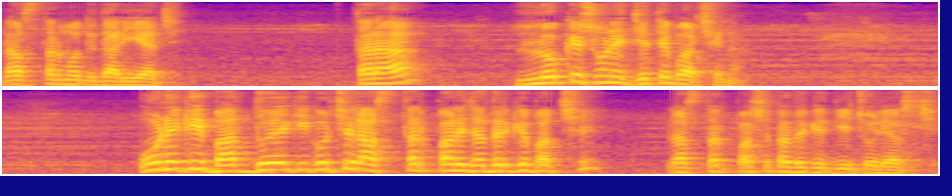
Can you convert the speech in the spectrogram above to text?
রাস্তার মধ্যে দাঁড়িয়ে আছে। তারা লোকেশনে যেতে পারছে না। অনেকেই বাধ্য হয়ে কী করছে, রাস্তার পারে যাদেরকে পাচ্ছে, রাস্তার পাশে তাদেরকে দিয়ে চলে আসছে।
